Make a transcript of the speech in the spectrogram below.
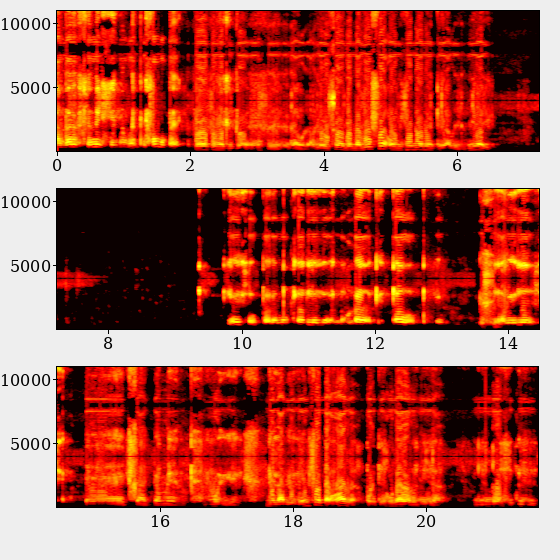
Andar haciendo ingenuamente esa mujer. Todo esto aquí, este, Laura. ¿Lo hizo de malicia o ingenuamente, Gabriel? Mira ahí. Lo hizo para mostrarle lo enojada que estaba por la violencia. Exactamente, muy bien. De la violencia para Ana, porque es una dormida. Y no es, y,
